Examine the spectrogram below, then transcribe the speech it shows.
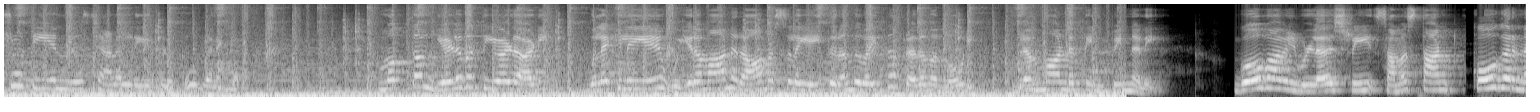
மெட்ரோ டிஎன் நியூஸ் சேனல் நேயர்களுக்கு வணக்கம். மொத்தம் எழுபத்தி ஏழு அடி உலகிலேயே உயரமான ராமர் சிலையை திறந்து வைத்த பிரதமர் மோடி பிரம்மாண்டத்தின் பின்னணி. கோவாவில் உள்ள ஸ்ரீ சமஸ்தான் கோகர்ண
